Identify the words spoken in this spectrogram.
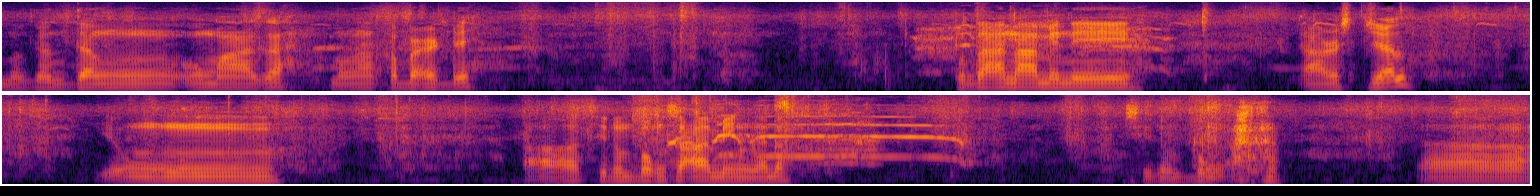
Magandang umaga mga kabarde. Puntahan namin ni Aris Gel. Yung ah, sinumbong sa aming ano. Sinumbong ah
